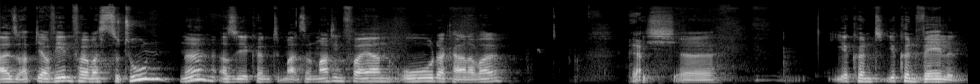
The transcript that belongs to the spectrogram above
Also habt ihr auf jeden Fall was zu tun. Ne? Also ihr könnt St. Martin feiern oder Karneval. Ja. Ich, äh, ihr, könnt, ihr könnt wählen.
